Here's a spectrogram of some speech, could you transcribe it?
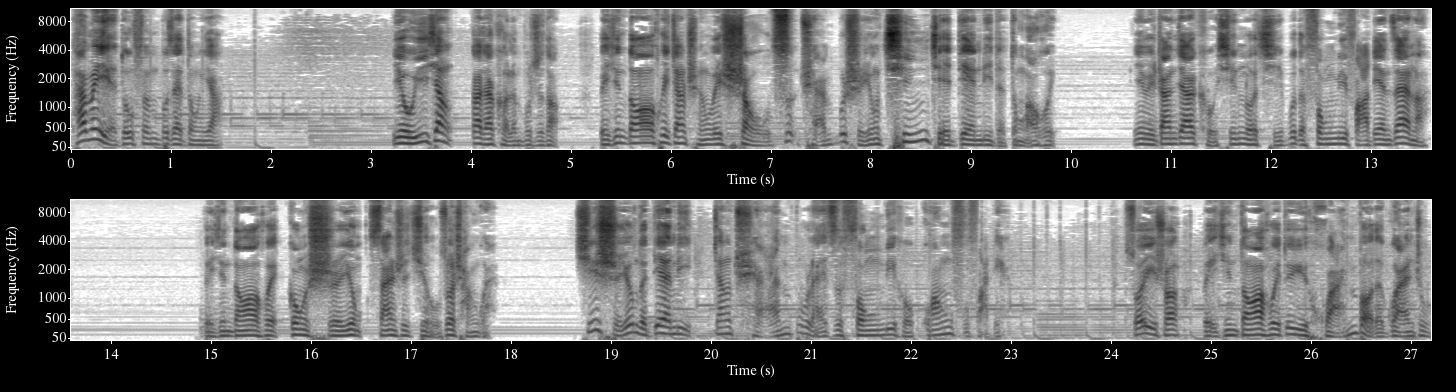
它们也都分布在东亚。有一项大家可能不知道，北京冬奥会将成为首次全部使用清洁电力的冬奥会，因为张家口星罗棋布的风力发电站呢。北京冬奥会共使用三十九座场馆，其使用的电力将全部来自风力和光伏发电。所以说，北京冬奥会对于环保的关注，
